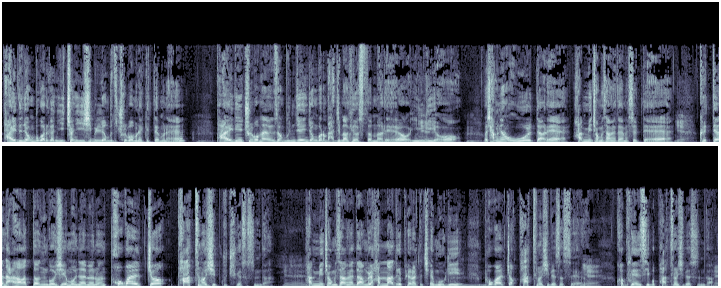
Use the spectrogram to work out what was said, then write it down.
바이든 정부가 그러니까 2021년부터 출범을 했기 때문에 음. 바이든이 출범하면서 문재인 정부는 마지막 해였었단 말이에요. 임기요. 예. 음. 그러니까 작년 5월 달에 한미 정상회담 했을 때 예. 그때 나왔던 것이 뭐냐면은 포괄적 파트너십 구축이었었습니다. 예. 한미 정상회담을 한마디로 표현할 때 제목이 음. 포괄적 파트너십이었었어요. 예. comprehensive 파트너십이었습니다. 예.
